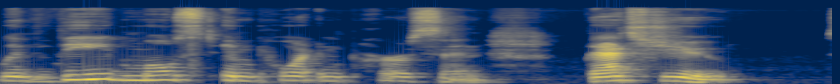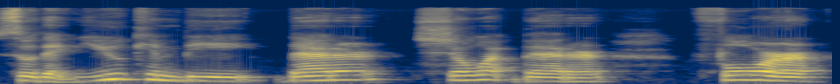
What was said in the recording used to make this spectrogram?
with the most important person. That's you, so that you can be better, show up better for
